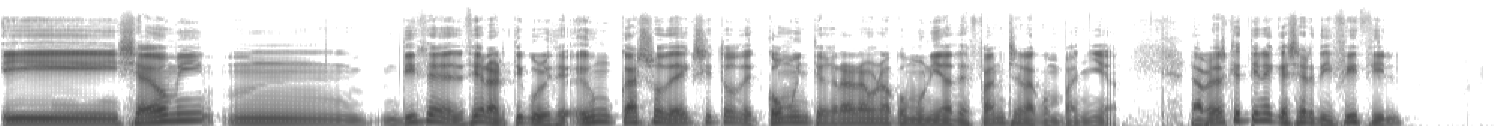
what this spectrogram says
Y Xiaomi mm, dice, decía el artículo, dice, es un caso de éxito de cómo integrar a una comunidad de fans en la compañía. La verdad es que tiene que ser difícil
